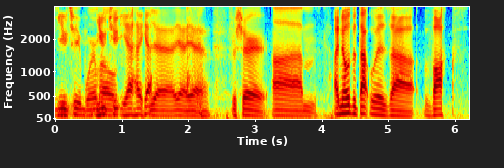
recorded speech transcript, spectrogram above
YouTube wormholes. YouTube, yeah, yeah, yeah, yeah, yeah, for sure. Um, I know that that was uh, Vox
